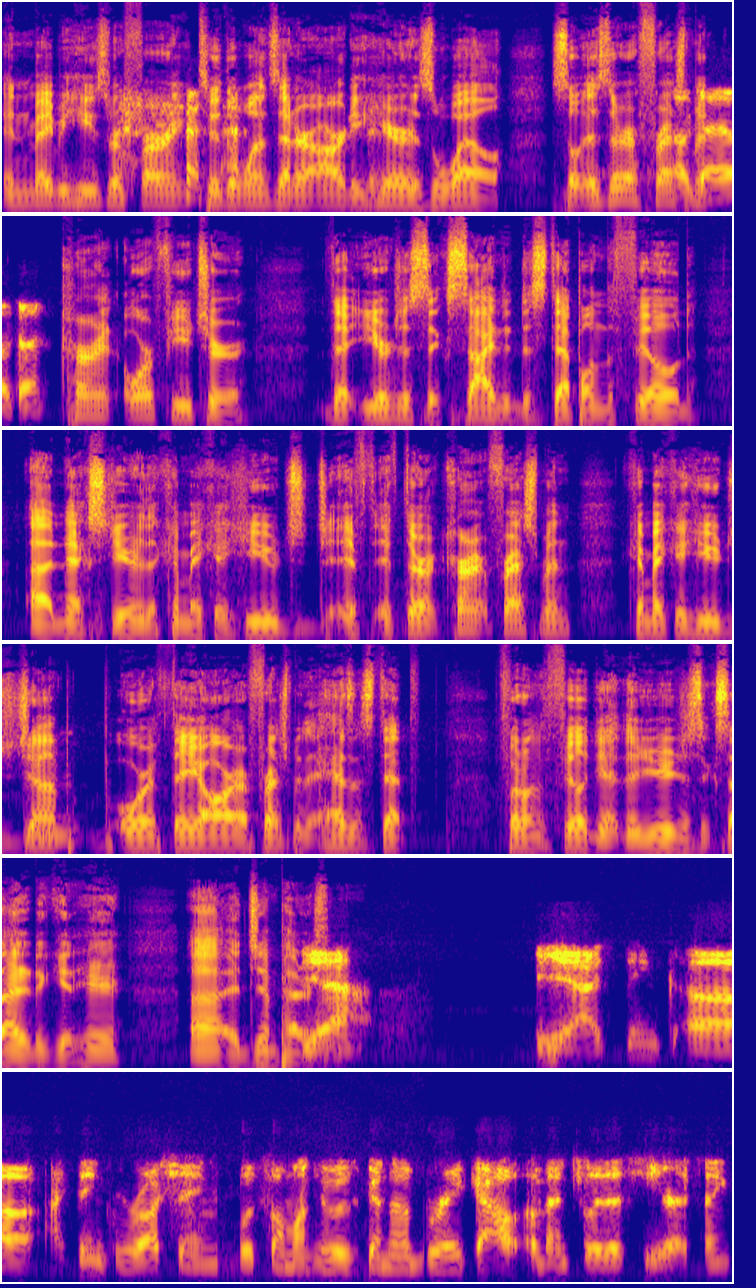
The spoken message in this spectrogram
And maybe he's referring to the ones that are already here as well. So, is there a freshman, Okay, okay. current or future, that you're just excited to step on the field uh, next year that can make a huge, if, if they're a current freshman, can make a huge jump, Mm-hmm. or if they are a freshman that hasn't stepped foot on the field yet, that you're just excited to get here uh, at Jim Patterson? Yeah. Yeah, I think uh, I think Rushing was someone who was going to break out eventually this year. I think,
